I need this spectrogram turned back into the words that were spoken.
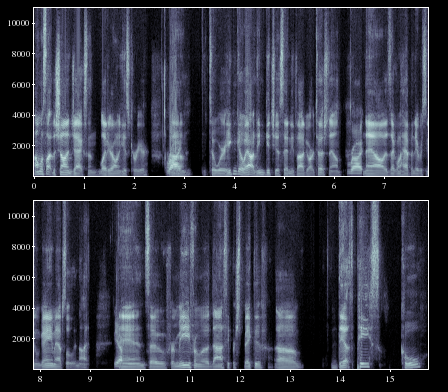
almost like DeSean Jackson later on in his career. right. um, to where he can go out and he can get you a 75 yard touchdown. right. Now, is that going to happen every single game? Absolutely not. Yeah. And so for me, from a dynasty perspective, um, depth piece, cool,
